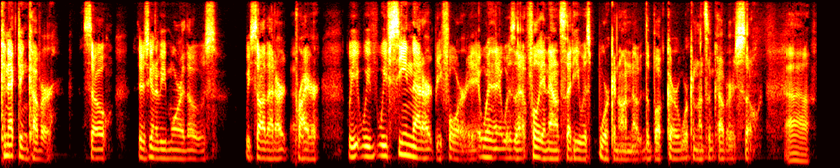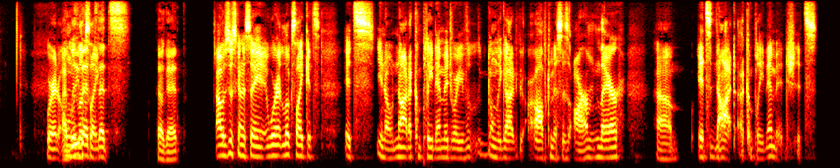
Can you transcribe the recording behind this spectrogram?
connecting cover. So there's going to be more of those. We saw that art prior. We we've we've seen that art before eh, when it was uh, fully announced that he was working on uh, the book or working on some covers. So uh, where it only believe looks that like that's oh good. I was just gonna say where it looks like it's it's you know not a complete image where you've only got Optimus's arm there. Um, it's not a complete image. It's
